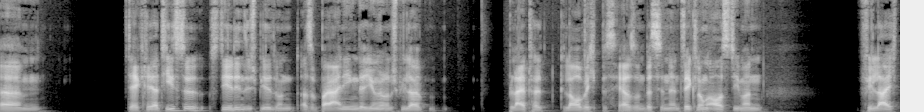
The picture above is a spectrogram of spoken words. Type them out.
ähm, der kreativste Stil, den sie spielt. Und also bei einigen der jüngeren Spieler bleibt halt, glaube ich, bisher so ein bisschen eine Entwicklung aus, die man vielleicht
